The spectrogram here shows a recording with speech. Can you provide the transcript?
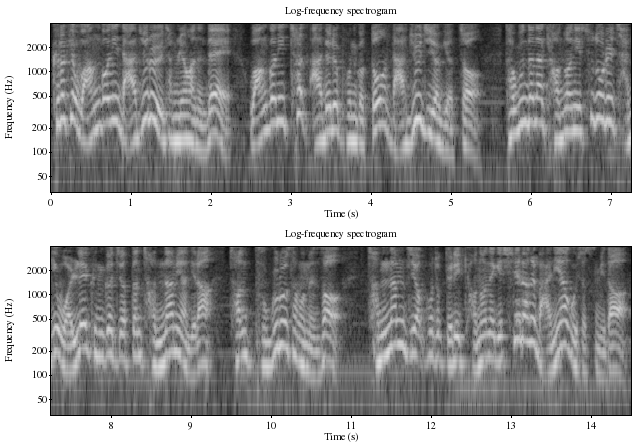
그렇게 왕건이 나주를 점령하는데 왕건이 첫 아들을 본 것도 나주 지역이었죠. 더군다나 견훤이 수도를 자기 원래 근거지였던 전남이 아니라 전북으로 삼으면서 전남 지역 호족들이 견훤에게 실망을 많이 하고 있었습니다.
